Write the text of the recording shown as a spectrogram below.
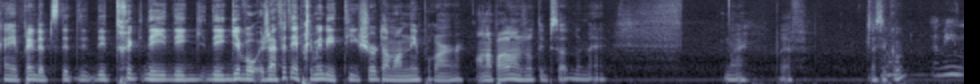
Quand il y a plein de petits. des, des trucs, des, des, des giveaways. J'avais fait imprimer des t-shirts à un moment donné pour un. On en parlera dans un autre épisode, là, mais. Ouais, bref. Ben, c'est cool. I mean,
